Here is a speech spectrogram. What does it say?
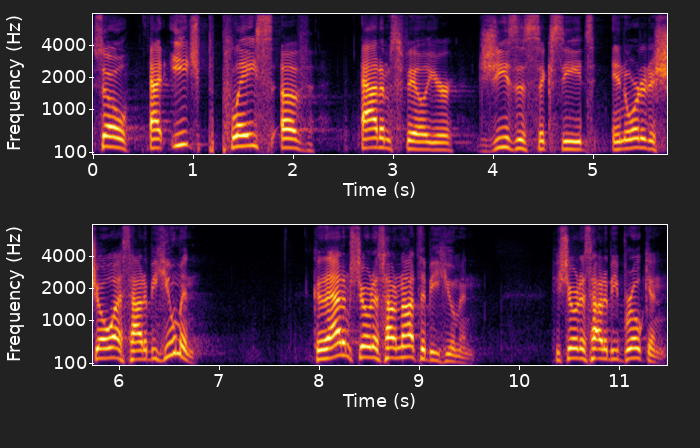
So at each place of Adam's failure, Jesus succeeds in order to show us how to be human. Because Adam showed us how not to be human, he showed us how to be broken.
